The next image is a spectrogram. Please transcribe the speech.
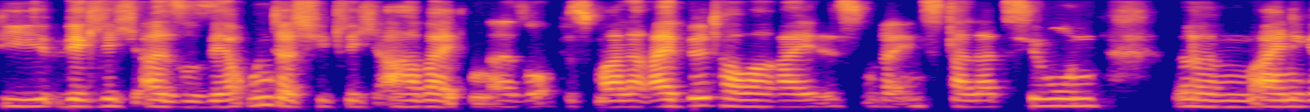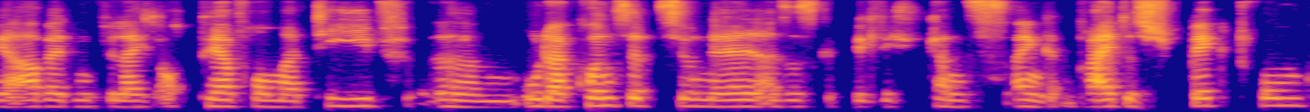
die wirklich also sehr unterschiedlich arbeiten. Also ob es Malerei, Bildhauerei ist oder Installation. Ähm, einige arbeiten vielleicht auch performativ ähm, oder konzeptionell. Also es gibt wirklich ganz ein breites Spektrum,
